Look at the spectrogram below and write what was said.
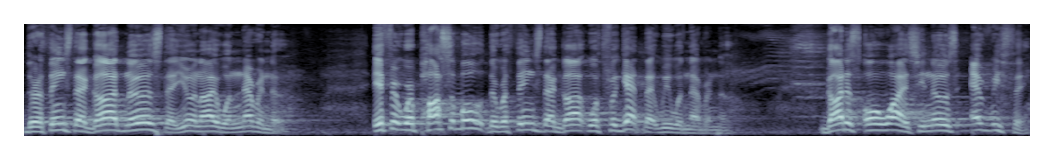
There are things that God knows that you and I will never know. If it were possible, there were things that God would forget that we would never know. God is all wise, He knows everything.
